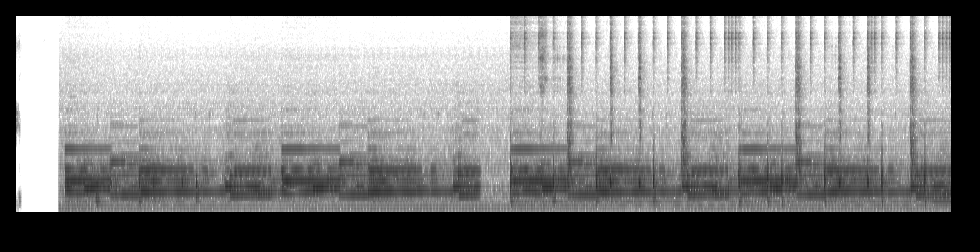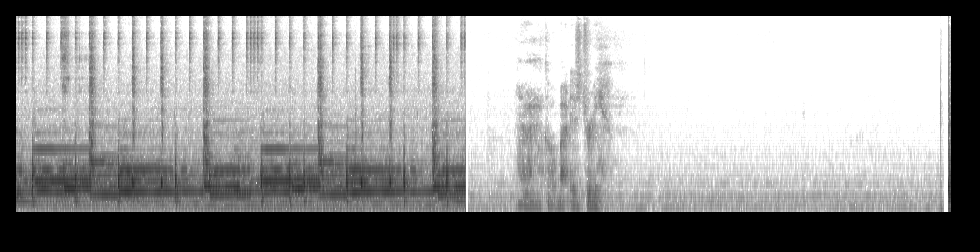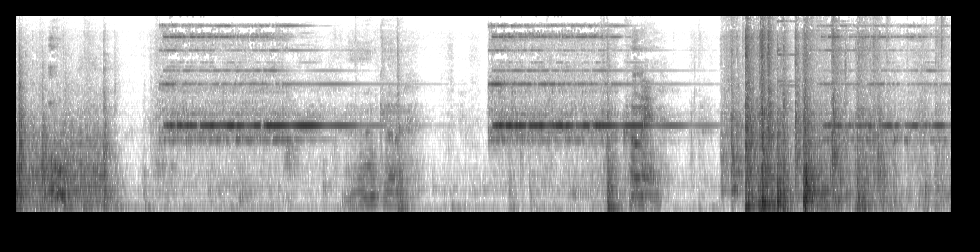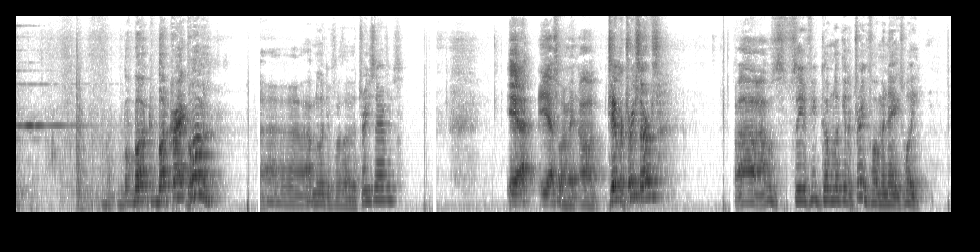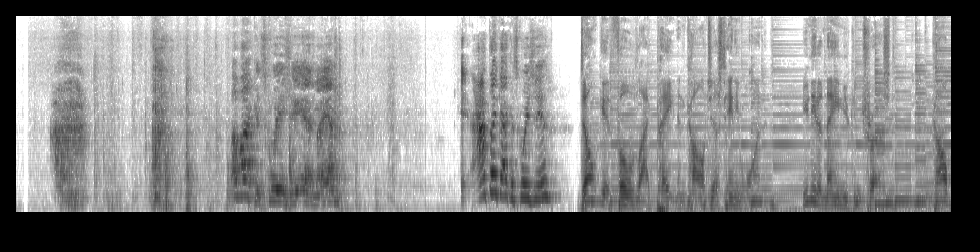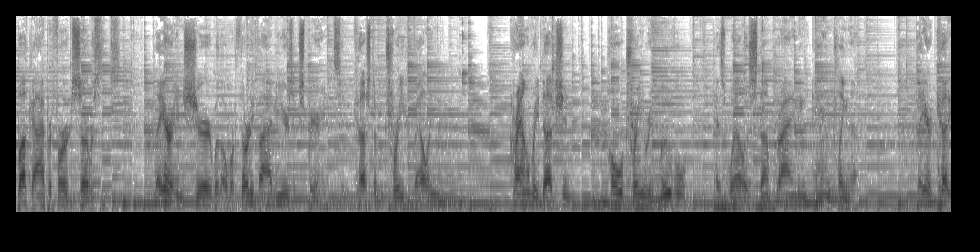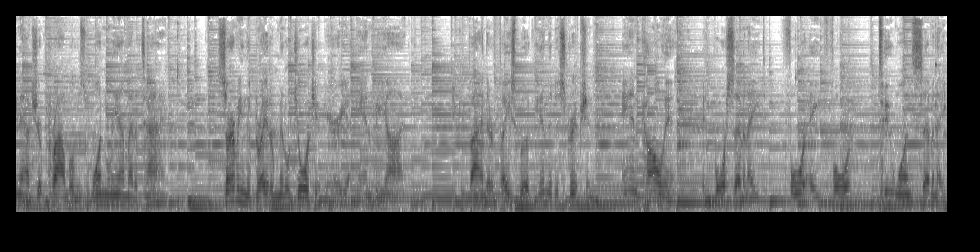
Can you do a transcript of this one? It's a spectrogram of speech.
Tree service. Yeah, yeah, that's what I meant. Uh, timber tree service. Uh, I was see if you could come look at a tree for me next week. I I could squeeze you in, man. I think I could squeeze you in. Don't get fooled like Peyton and call just anyone. You need a name you can trust. Call Buckeye Preferred Services. They are insured with over 35 years' experience in custom tree felling, crown reduction, whole tree removal, as well as stump grinding and cleanup. They are cutting out your problems one limb at a time, serving the greater Middle Georgia area and beyond. You can find their Facebook in the description and call them at 478 484 2178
